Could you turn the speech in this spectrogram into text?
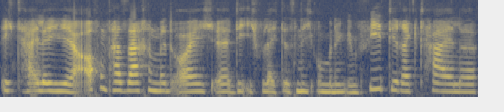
Ich teile hier auch ein paar Sachen mit euch, äh, die ich vielleicht jetzt nicht unbedingt im Feed direkt teile.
